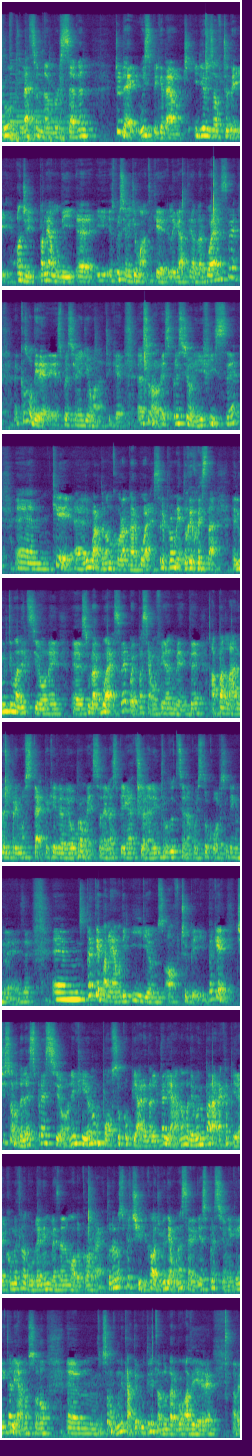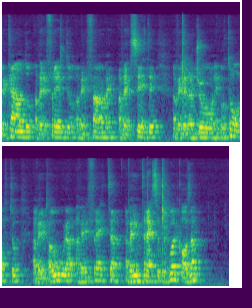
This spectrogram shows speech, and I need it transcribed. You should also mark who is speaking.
Speaker 1: School, lesson number 7. Today we speak about idioms of to be. Oggi parliamo di eh, espressioni idiomatiche legate al verbo essere. Eh, cosa vuol dire espressioni idiomatiche? Eh, sono espressioni fisse ehm, che eh, riguardano ancora il verbo essere. Prometto che questa è l'ultima lezione eh, essere e poi passiamo finalmente a parlare del primo step che vi avevo promesso nella spiegazione, nell'introduzione a questo corso di inglese. Ehm, perché parliamo di idioms of to be? Perché ci sono delle espressioni che io non posso copiare dall'italiano, ma devo imparare a capire come tradurle in inglese nel modo corretto. Nello specifico, oggi vediamo una serie di espressioni che in italiano sono, ehm, sono comunicate utilizzando il verbo avere. Avere caldo, avere freddo, avere fame, avere sete, avere ragione o torto, avere paura, avere fretta, avere interesse per qualcosa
